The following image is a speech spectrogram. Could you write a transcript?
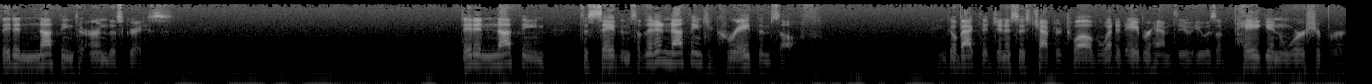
They did nothing to earn this grace. They did nothing to save themselves. They did nothing to create themselves. go back to Genesis chapter 12. What did Abraham do? He was a pagan worshiper.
